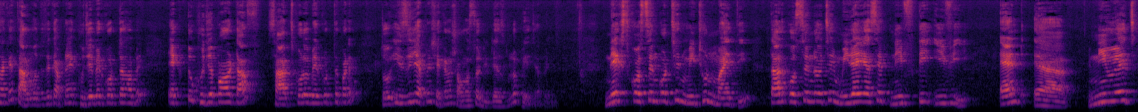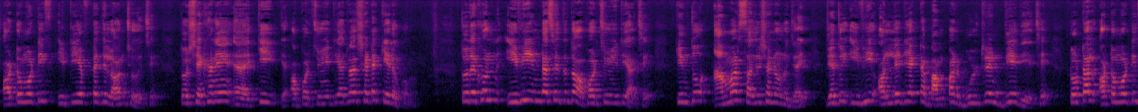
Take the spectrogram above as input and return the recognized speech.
থাকে, তার মধ্যে থেকে আপনাকে খুঁজে বের করতে হবে। একটু খুঁজে পাওয়া টাফ সার্চ করেও বের করতে পারেন। তো ইজিলি আপনি সেখানে সমস্ত ডিটেলসগুলো পেয়ে যাবেন। নেক্সট কোশ্চেন করছেন মিঠুন মাইতি। তার কোশ্চেন রয়েছে, Mirae Asset Nifty EV and new age automotive ইটিএফটা যে লঞ্চ হয়েছে, তো সেখানে কি অপরচুনিটি আছে সেটা কীরকম? তো দেখুন ইভি ইন্ডাস্ট্রিতে তো অপরচুনিটি আছে। কিন্তু আমার সাজেশন অনুযায়ী, যেহেতু ইভি অলরেডি একটা বাম্পার বুল ট্রেন্ড দিয়ে দিয়েছে টোটাল অটোমোটিভ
